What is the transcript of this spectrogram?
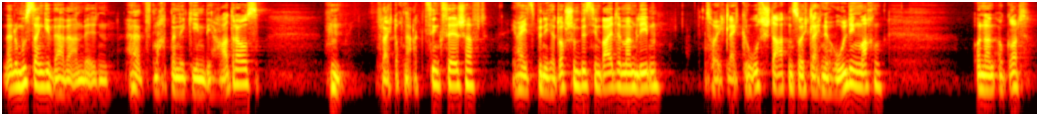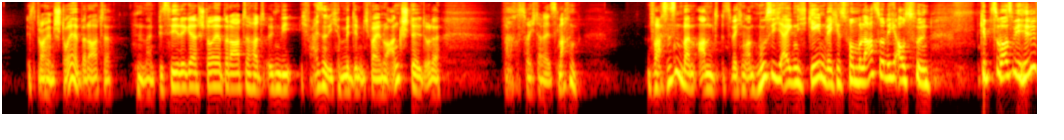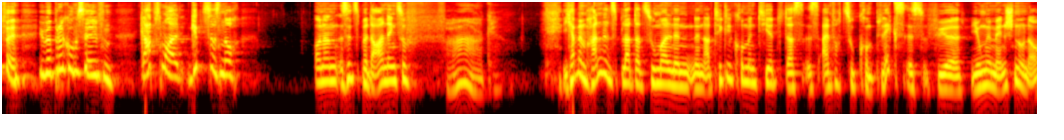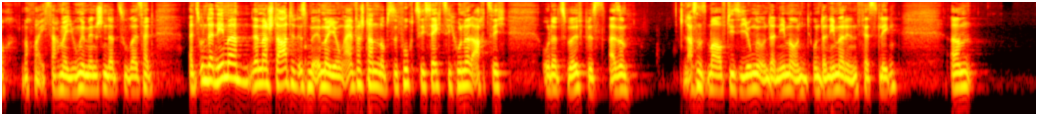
Na, du musst dein Gewerbe anmelden. Jetzt macht man eine GmbH draus. Hm, vielleicht doch eine Aktiengesellschaft. Ja, jetzt bin ich ja doch schon ein bisschen weiter in meinem Leben. Soll ich gleich groß starten? Soll ich gleich eine Holding machen? Und dann, oh Gott, jetzt brauche ich einen Steuerberater. Hm, mein bisheriger Steuerberater hat irgendwie, ich weiß nicht, ich, hab mit dem, ich war ja nur angestellt oder was soll ich da jetzt machen? Was ist denn beim Amt? Zu welchem Amt muss ich eigentlich gehen? Welches Formular soll ich ausfüllen? Gibt es sowas wie Hilfe? Überbrückungshilfen? Gab's mal? Gibt's das noch? Und dann sitzt man da und denkt so, fuck. Ich habe im Handelsblatt dazu mal einen, einen, Artikel kommentiert, dass es einfach zu komplex ist für junge Menschen und auch, nochmal, ich sage mal junge Menschen dazu, weil es halt als Unternehmer, wenn man startet, ist man immer jung. Einverstanden, ob du 50, 60, 180 oder 12 bist. Also lass uns mal auf diese junge Unternehmer und Unternehmerinnen festlegen. Ähm,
